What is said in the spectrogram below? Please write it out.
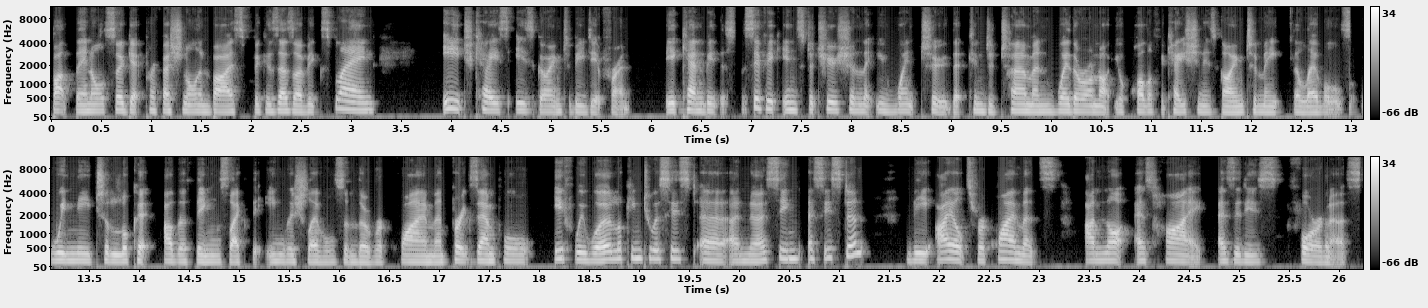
but then also get professional advice because, as I've explained, each case is going to be different. It can be the specific institution that you went to that can determine whether or not your qualification is going to meet the levels. We need to look at other things like the English levels and the requirement. For example, if we were looking to assist a, a nursing assistant, the IELTS requirements are not as high as it is for a nurse.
